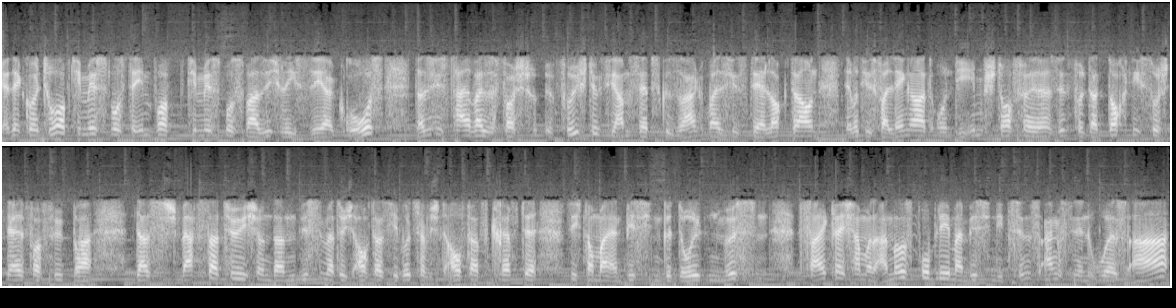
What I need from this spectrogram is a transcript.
Ja, der Kulturoptimismus, der Impfoptimismus war sicherlich sehr groß. Das ist teilweise verfrühstückt. Sie haben es selbst gesagt, weil es ist der Lockdown, der wird jetzt verlängert und die Impfstoffe sind wohl dann doch nicht so schnell verfügbar. Das schmerzt natürlich und dann wissen wir natürlich auch, dass die wirtschaftlichen Aufwärtskräfte sich noch mal ein bisschen gedulden müssen. Zeitgleich haben wir ein anderes Problem, ein bisschen die Zinsangst in den USA.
